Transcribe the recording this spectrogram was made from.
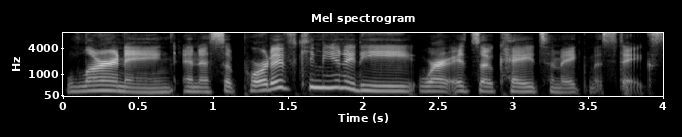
learning in a supportive community where it's okay to make mistakes?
